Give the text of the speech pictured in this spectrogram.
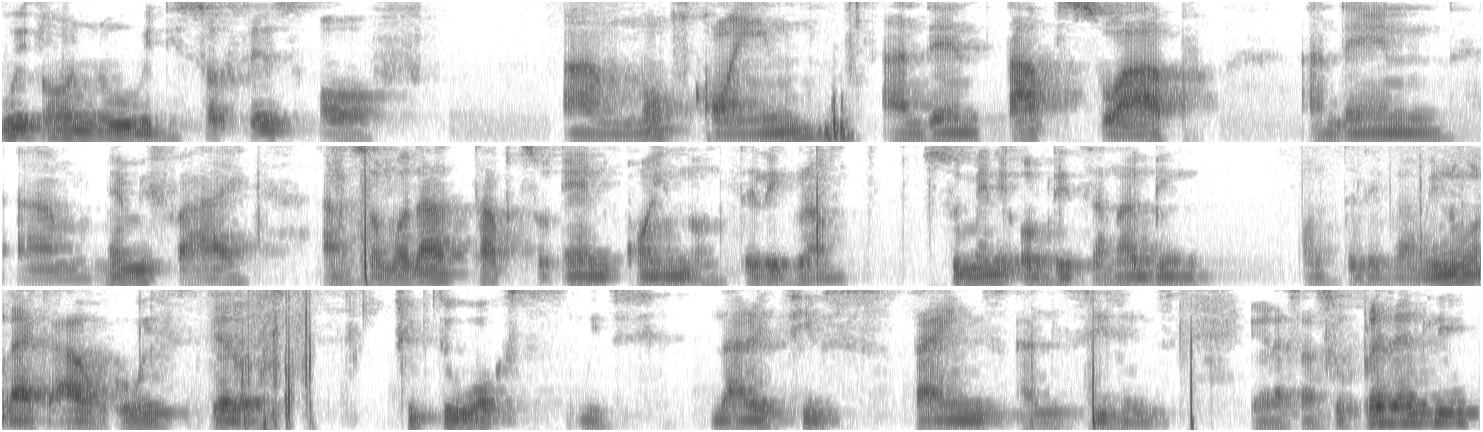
we all know with the success of um, Notcoin and then TapSwap and then um, MemeFi and some other tap to earn coin on Telegram, so many updates are now being on Telegram. You know, like I always tell us, crypto works with narratives, times, and seasons. You understand? So presently,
